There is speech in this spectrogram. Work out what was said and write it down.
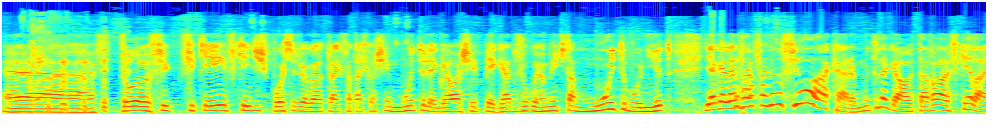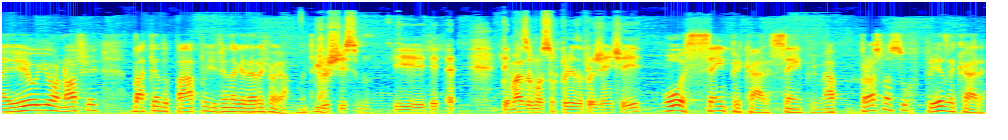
É, tô, fiquei, fiquei disposto a jogar o Traje Fatais, que eu achei muito legal, achei pegado, o jogo realmente tá muito bonito. E a galera tava fazendo fila lá, cara, muito legal. Eu tava, fiquei lá, eu e o Onofre batendo papo e vendo a galera jogar. Muito Justíssimo. E tem mais alguma surpresa pra gente aí? Oh, sempre, cara, sempre. A próxima surpresa, cara,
